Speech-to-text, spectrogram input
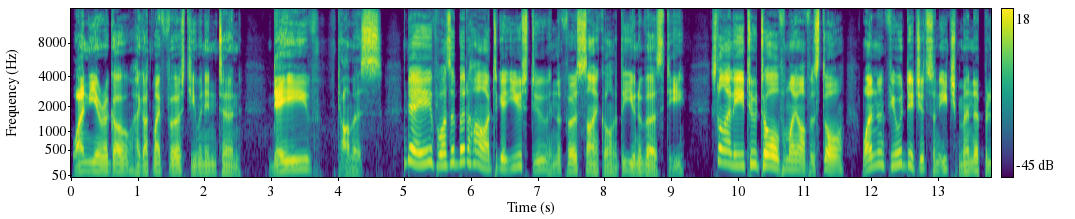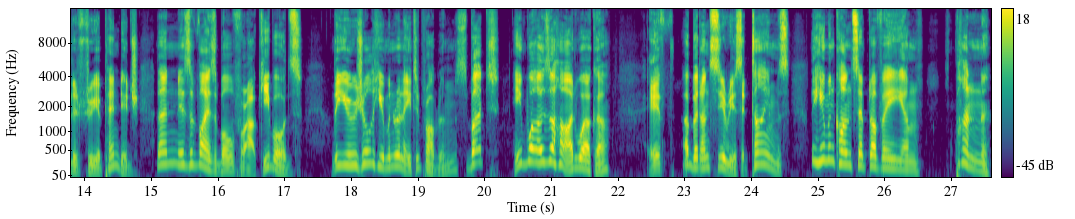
One year ago, I got my first human intern, Dave Thomas. Dave was a bit hard to get used to in the first cycle at the university. Slightly too tall for my office door, one fewer digits on each manipulatory appendage than is advisable for our keyboards. The usual human related problems, but he was a hard worker. If a bit unserious at times, the human concept of a, um, pun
